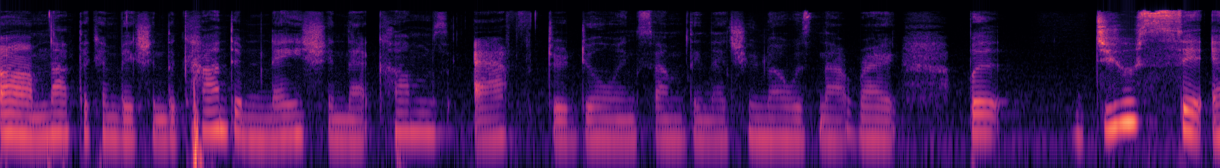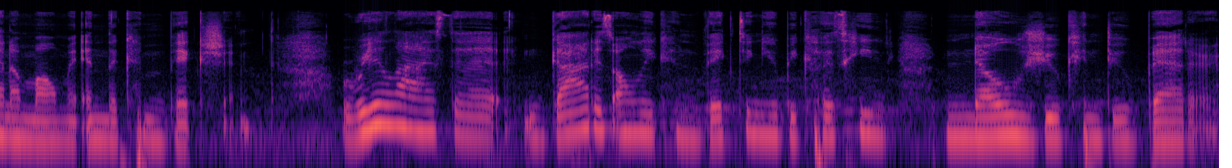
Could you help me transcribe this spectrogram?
um, not the conviction, the condemnation that comes after doing something that you know is not right. But do sit in a moment in the conviction. Realize that God is only convicting you because He knows you can do better.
